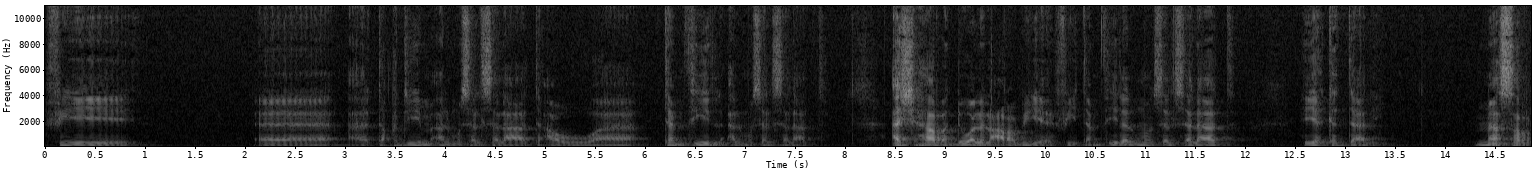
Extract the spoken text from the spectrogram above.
في آه، تقديم المسلسلات أو تمثيل المسلسلات. أشهر الدول العربية في تمثيل المسلسلات هي كالتالي مصر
